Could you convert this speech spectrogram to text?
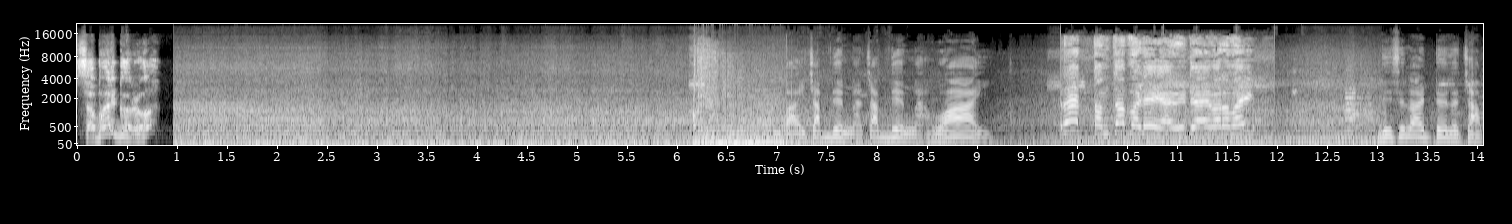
সবার করো। ভাই চাপ দেন না চাপ দেন না। ওয়াই রে তমতা পড়ে আমি ড্রাইভার ভাই। দিছিল আটটু হইলে চাপ।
